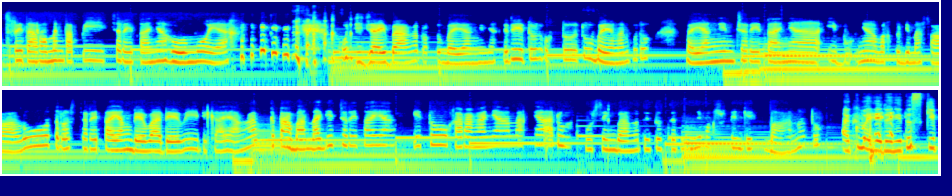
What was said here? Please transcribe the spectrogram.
cerita roman tapi ceritanya homo ya. Aku jijai banget waktu bayanginnya. Jadi itu waktu itu bayanganku tuh bayangin ceritanya ibunya waktu di masa lalu, terus cerita yang dewa dewi di kayangan, ketambahan lagi cerita yang itu karangannya anaknya. Aduh, pusing banget itu ceritanya maksudnya gimana tuh? aku bagian yang itu skip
